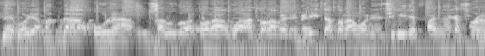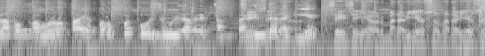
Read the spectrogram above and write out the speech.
le voy a mandar una, un saludo a toda la agua, a toda la benemérita, a toda la Guardia Civil de España, que son la voz fabulosa, y a todos los cuerpos de seguridad del Estado. Sí, señor. aquí, ¿eh? Sí, señor. Maravilloso, maravilloso.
